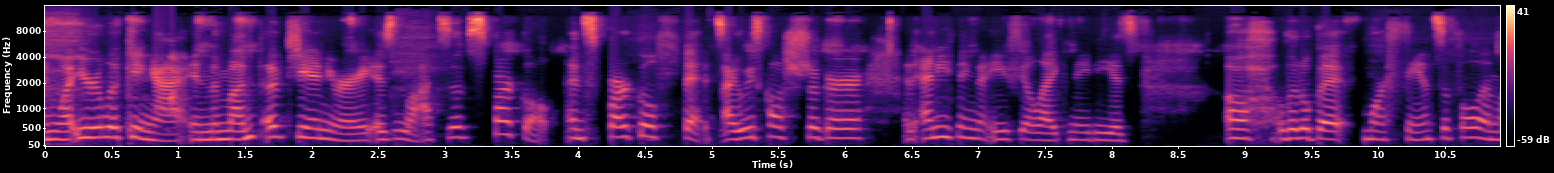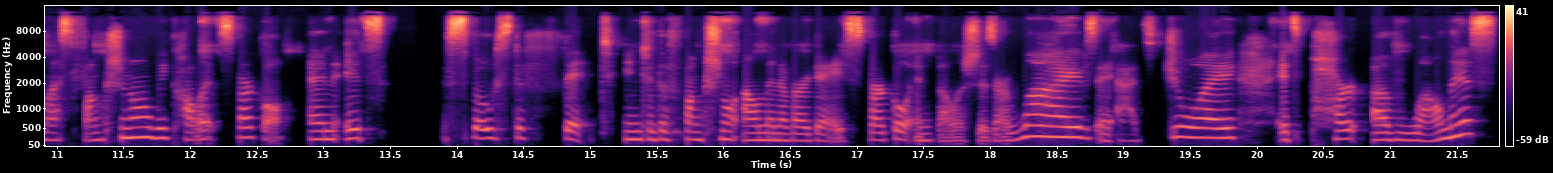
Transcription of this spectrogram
And what you're looking at in the month of January is lots of sparkle and sparkle fits. I always call sugar and anything that you feel like maybe is oh, a little bit more fanciful and less functional, we call it sparkle. And it's supposed to fit into the functional element of our day. Sparkle embellishes our lives, it adds joy, it's part of wellness.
